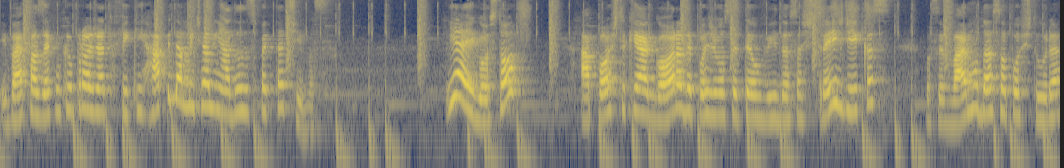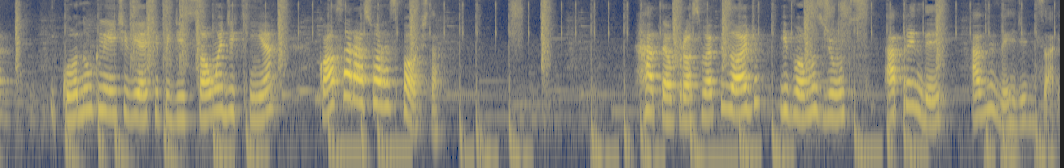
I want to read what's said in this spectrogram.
e vai fazer com que o projeto fique rapidamente alinhado às expectativas. E aí, gostou? Aposto que agora, depois de você ter ouvido essas três dicas, você vai mudar sua postura e quando um cliente vier te pedir só uma diquinha, qual será a sua resposta? Até o próximo episódio e vamos juntos aprender a viver de design.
